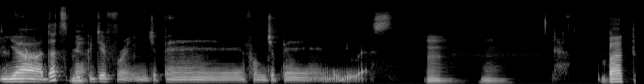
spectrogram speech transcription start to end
yeah that's Yeah. big different in japan from japan and the us Mm. But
